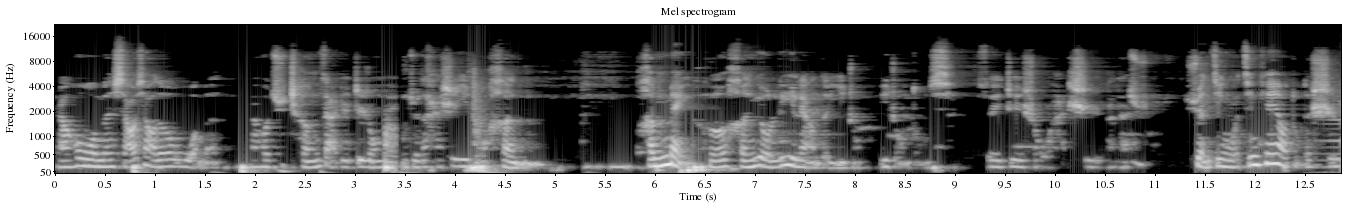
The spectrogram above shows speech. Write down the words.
然后我们小小的我们，然后去承载着这种美，我觉得还是一种很很美和很有力量的一种一种东西。所以这首我还是把它选选进我今天要读的诗里。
